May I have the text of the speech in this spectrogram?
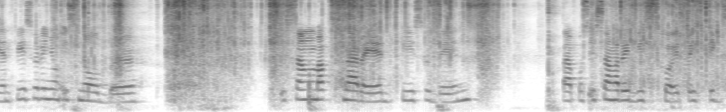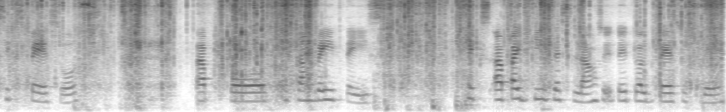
Ayan. Piso rin yung snowber. Isang max na red. Piso din. Tapos, isang rebisco. Ito yung tig 6 pesos. Tapos, isang ray taste. 6, uh, 5 pieces lang. So, ito yung 12 pesos din.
